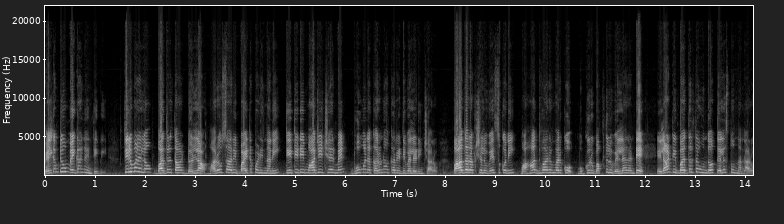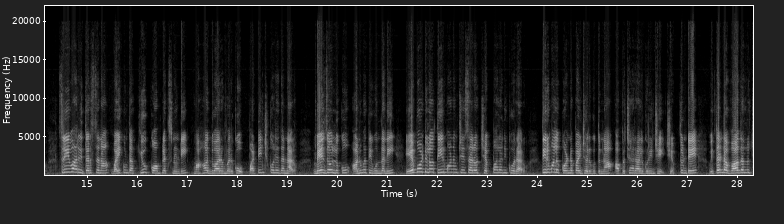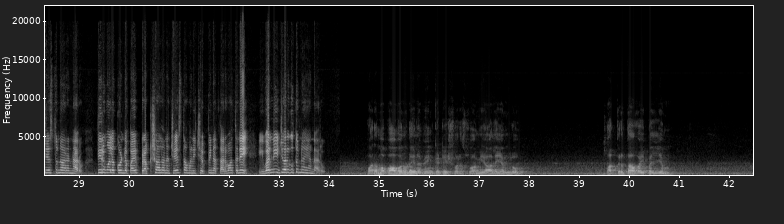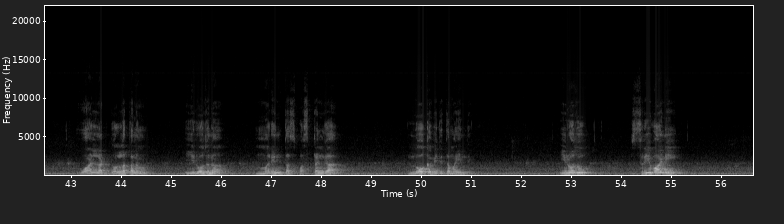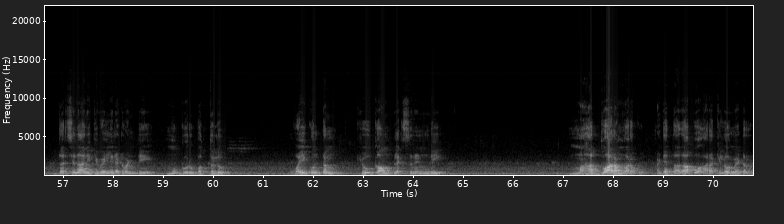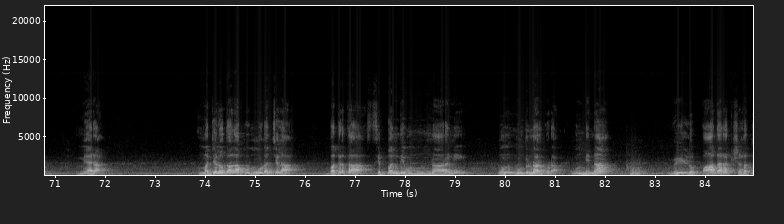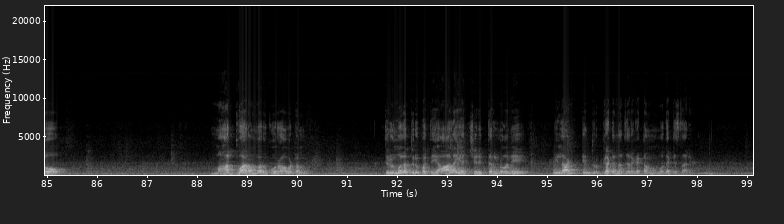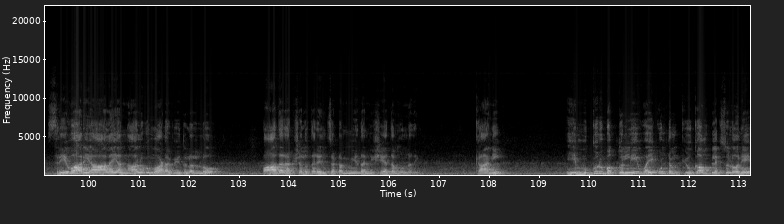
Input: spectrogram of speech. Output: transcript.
Welcome to Mega nine TV. తిరుమలలో భద్రత డొల్లా మరోసారి బయటపడిందని టీటీడీ మాజీ చైర్మన్ భూమన కరుణాకర్ రెడ్డి వెల్లడించారు. పాదరక్షలు వేసుకొని మహాద్వారం వరకు ముగ్గురు భక్తులు వెళ్ళారంటే ఎలాంటి భద్రత ఉందో తెలుస్తోందన్నారు. శ్రీవారి దర్శన వైకుంఠ క్యూ కాంప్లెక్స్ నుండి మహాద్వారం వరకు పట్టించుకోలేదన్నారు. మేజోళ్ళకు అనుమతి ఉందని ఏ బోర్డులో తీర్మానం చేశారో చెప్పాలని కోరారు. తిరుమల కొండపై జరుగుతున్న అపచారాల గురించి చెప్తుంటే వితండ వాదనలు చేస్తున్నారన్నారు. తిరుమల కొండపై ప్రక్షాళన చేస్తామని చెప్పిన తర్వాతనే ఇవన్నీ జరుగుతున్నాయన్నారు. పరమ పావనుడైన వెంకటేశ్వర స్వామి ఆలయంలో భద్రతా వైఫల్యం వాళ్ళ డొల్లతనం ఈ రోజున మరింత స్పష్టంగా లోక విదితమైంది ఈరోజు శ్రీవాణి దర్శనానికి వెళ్ళినటువంటి ముగ్గురు భక్తులు వైకుంఠం క్యూ కాంప్లెక్స్ నుండి మహద్వారం వరకు అంటే దాదాపు అర కిలోమీటర్ మేర మధ్యలో దాదాపు మూడు అంచెల భద్రతా సిబ్బంది ఉన్నారని ఉంటున్నారు కూడా. ఉండినా వీళ్ళు పాదరక్షలతో మహద్వారం వరకు రావటం తిరుమల తిరుపతి ఆలయ చరిత్రలోనే ఇలాంటి దుర్ఘటన జరగటం మొదటిసారి. శ్రీవారి ఆలయ నాలుగు మాడ వీధులలో పాదరక్షలు ధరించటం మీద నిషేధం ఉన్నది. కానీ ఈ ముగ్గురు భక్తుల్ని వైకుంఠం క్యూ కాంప్లెక్స్లోనే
